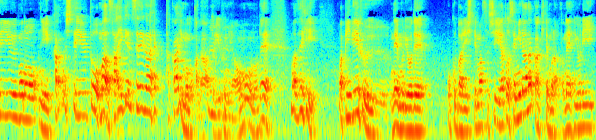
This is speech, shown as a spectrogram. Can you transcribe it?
っていうものに関して言うと、まあ、再現性が高いものかなというふうには思うので、まあ、ぜひ、まあ、PDF、ね、無料でお配りしてますしあとセミナーなんか来てもらうとねより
